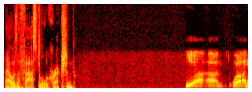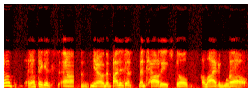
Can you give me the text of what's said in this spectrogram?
that was a fast little correction. Yeah, um, well, I don't, I don't think it's, um, you know, the buy the dip mentality is still alive and well,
